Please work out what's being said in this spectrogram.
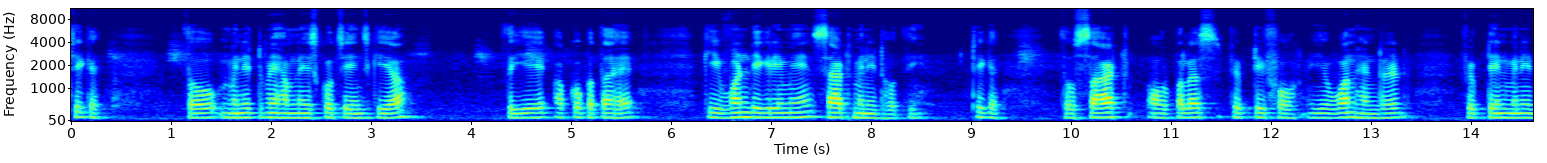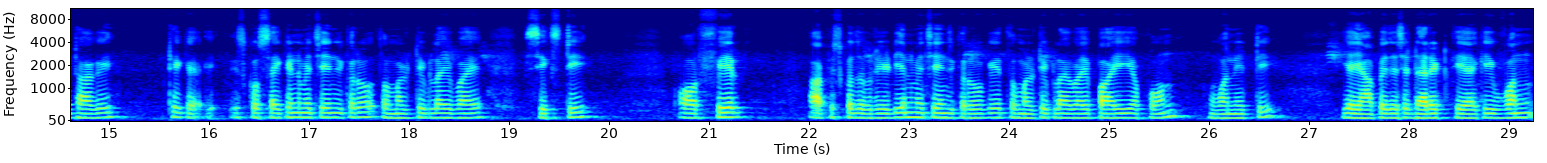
ठीक है? तो मिनट में हमने इसको चेंज किया। तो ये आपको पता है कि वन डिग्री में साठ मिनट होती है ठीक है? तो साठ और प्लस फिफ्टी फोर ये वन हंड्रेड फिफ्टीन मिनट आ गई। ठीक है, इसको सेकंड में चेंज करो तो मल्टीप्लाई बाय सिक्सटी और फिर आप इसको जब रेडियन में चेंज करोगे तो multiply by pi upon one eighty या यहाँ पे जैसे डायरेक्ट किया है कि वन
